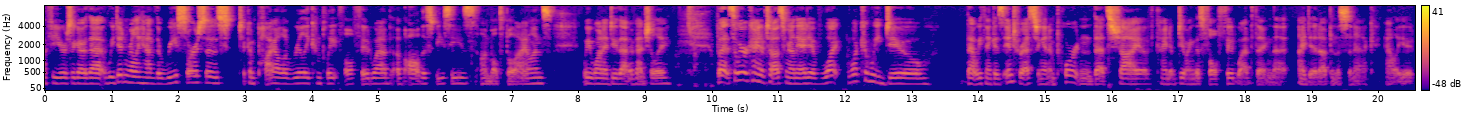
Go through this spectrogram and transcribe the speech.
a few years ago that we didn't really have the resources to compile a really complete full food web of all the species on multiple islands. We want to do that eventually. But so we were kind of tossing around the idea of what what can we do that we think is interesting and important that's shy of kind of doing this full food web thing that I did up in the Sanak Aleut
